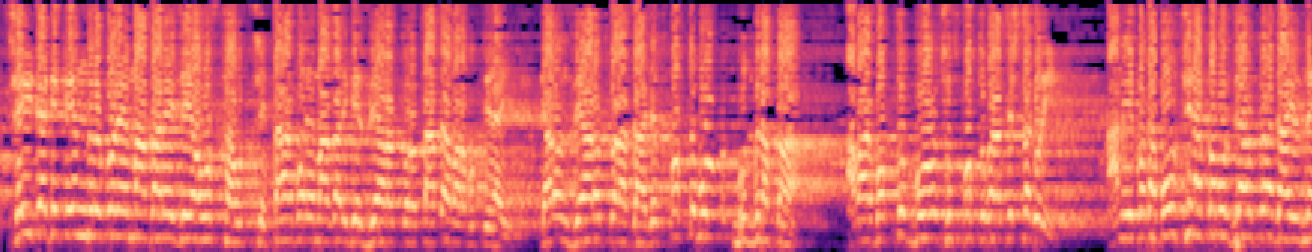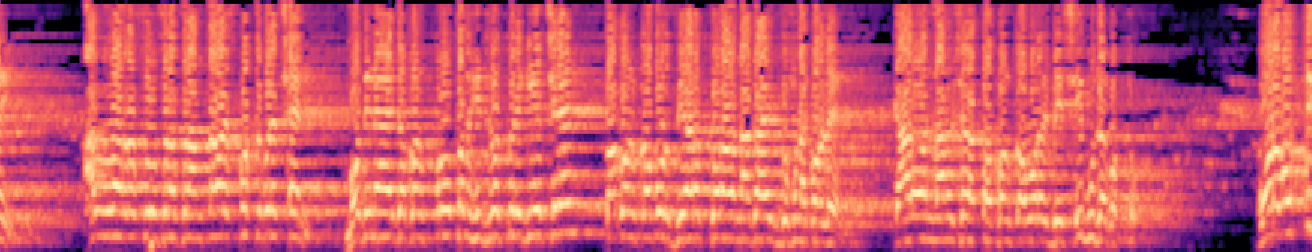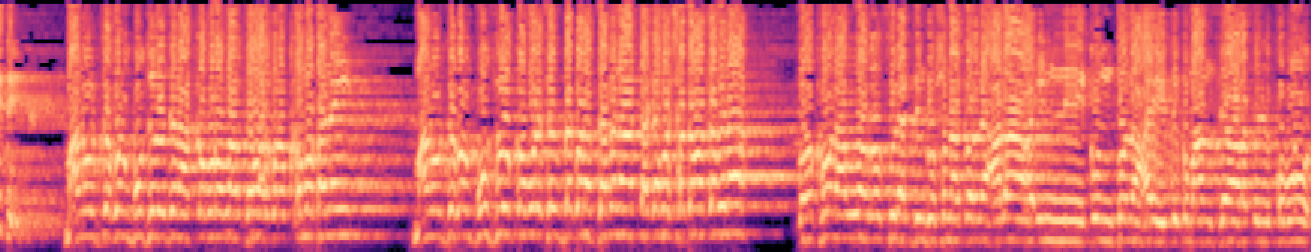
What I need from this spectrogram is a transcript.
সেইটাকে কেন্দ্র করে মাজারে যে অবস্থা হচ্ছে, তারপরে মাজারে গিয়ে জিয়ারত করো, তাতে আমার আপত্তি নাই। কারণ জিয়ারত করা যায় যে স্পষ্ট বুঝবেন আপনারা। আমার বক্তব্য সুস্পষ্ট করার চেষ্টা করি। আমি কথা বলছি না, কবর জিয়ারত করা যায় নেই। আল্লাহ রসুলাম তারা স্পষ্ট করেছেন, মদিনায় যখন প্রথম হিজরত করে গিয়েছিলেন, তখন কবর জিয়ারত করা নাজায়জ ঘোষণা করলেন। কারণ মানুষেরা তখন কবরের বেশি পূজা করত। পরবর্তীতে মানুষ যখন বুঝলো যে না, কবর আল্লাহ দেওয়ার কোন ক্ষমতা নেই, মানুষ যখন বুঝলো কবরে চেষ্টা করা যাবে না, টাকা পয়সা দেওয়া যাবে না, তখন আল্লাহ রসুল একদিন ঘোষণা করলেন, আলা ইন্নি কুন্তুন হাইতুকুম আন জিয়ারাতিল কবর।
